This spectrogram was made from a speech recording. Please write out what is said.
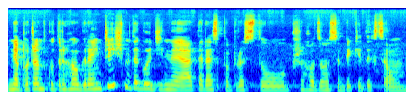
na początku trochę ograniczyliśmy te godziny, a teraz po prostu przychodzą sobie kiedy chcą.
